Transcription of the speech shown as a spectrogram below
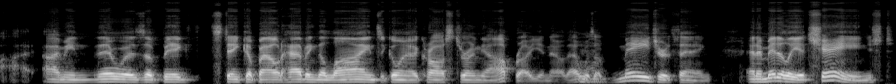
I, I mean, there was a big stink about having the lines going across during the opera. You know, that was a major thing, and admittedly, it changed.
